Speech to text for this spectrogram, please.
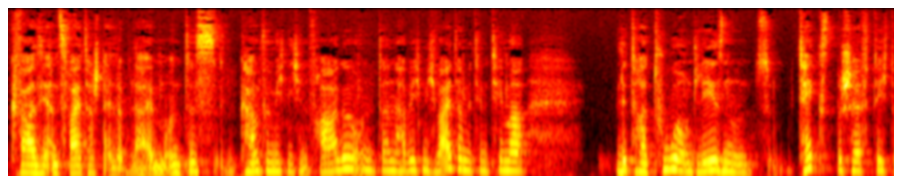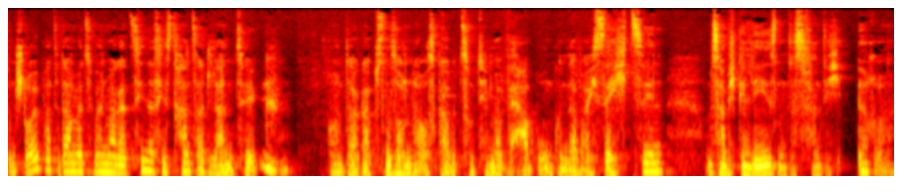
quasi an zweiter Stelle bleiben und das kam für mich nicht in Frage und dann habe ich mich weiter mit dem Thema Literatur und Lesen und Text beschäftigt und stolperte damals über ein Magazin, das hieß Transatlantik. Mhm. Und da gab es eine Sonderausgabe zum Thema Werbung und da war ich 16 und das habe ich gelesen und das fand ich irre.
